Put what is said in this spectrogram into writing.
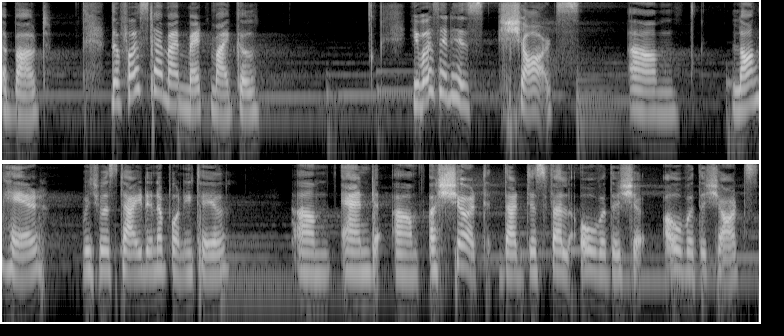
about. The first time I met Michael, he was in his shorts, um, long hair, which was tied in a ponytail, um, and um, a shirt that just fell over the sh- over the shorts,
